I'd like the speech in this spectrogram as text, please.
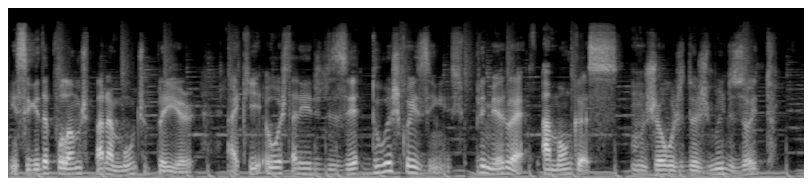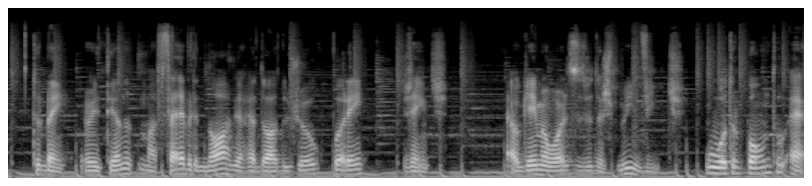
Em seguida, pulamos para multiplayer. Aqui eu gostaria de dizer duas coisinhas. Primeiro é Among Us, um jogo de 2018 tudo bem, eu entendo uma febre enorme ao redor do jogo, porém, gente, é o Game Awards de 2020. O outro ponto é,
